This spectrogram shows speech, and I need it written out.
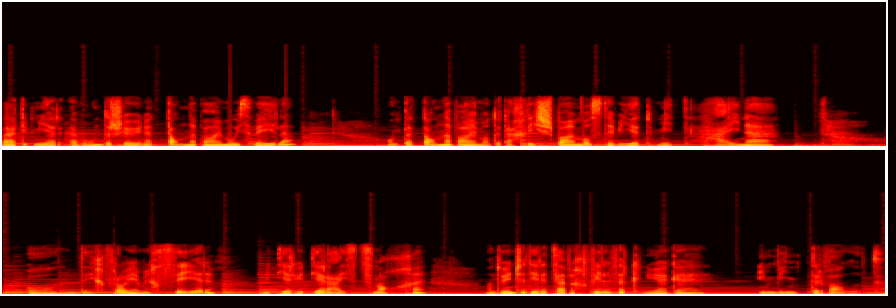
werden wir einen wunderschönen Tannenbaum auswählen und den Tannenbaum oder den Christbaum, was der wird, mit heine. Und ich freue mich sehr, mit dir heute die Reise zu machen und wünsche dir jetzt einfach viel Vergnügen im Winterwald.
